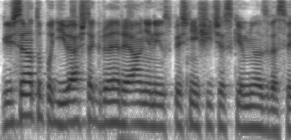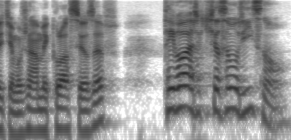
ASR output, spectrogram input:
Když se na to podíváš, tak kdo je reálně nejúspěšnější český umělec ve světě? Možná Mikolas Josef? Ty vole, chtěl jsem mu říct, no.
